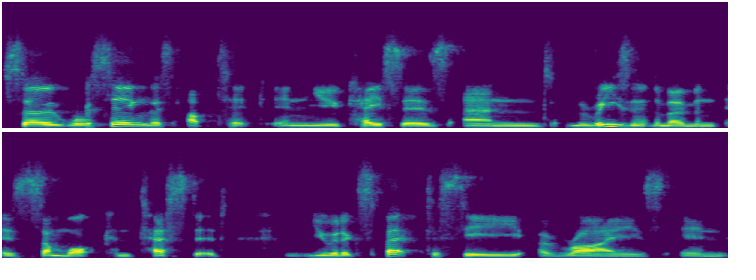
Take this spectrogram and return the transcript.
So we're seeing this uptick in new cases, and the reason at the moment is somewhat contested. You would expect to see a rise in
